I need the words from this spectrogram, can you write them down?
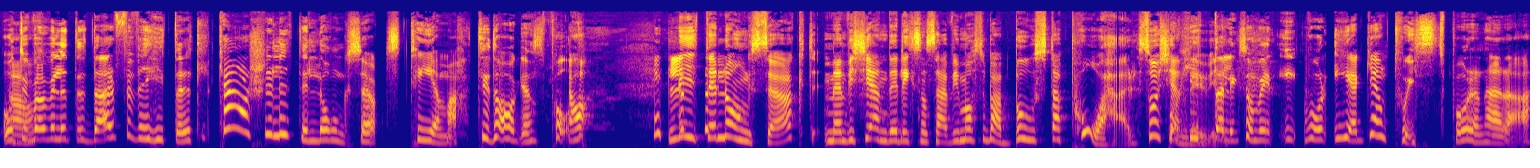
och det ja. var väl lite därför vi hittade ett kanske lite långsökt tema till dagens podd. Ja, lite långsökt, men vi kände liksom så här, vi måste bara boosta på här. Så och kände vi. hitta liksom vår, e- vår egen twist på den här uh,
